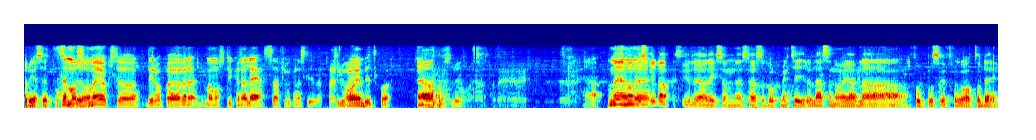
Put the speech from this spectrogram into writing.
på det sättet. Sen måste man ju också, det du hoppar över där, man måste ju kunna läsa för att kunna skriva. Så du har ju en bit kvar. Ja, absolut. Ja. Men, Men, varför, eh, skulle, varför skulle jag liksom slösa bort min tid och läsa några jävla fotbollsreferat av dig?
